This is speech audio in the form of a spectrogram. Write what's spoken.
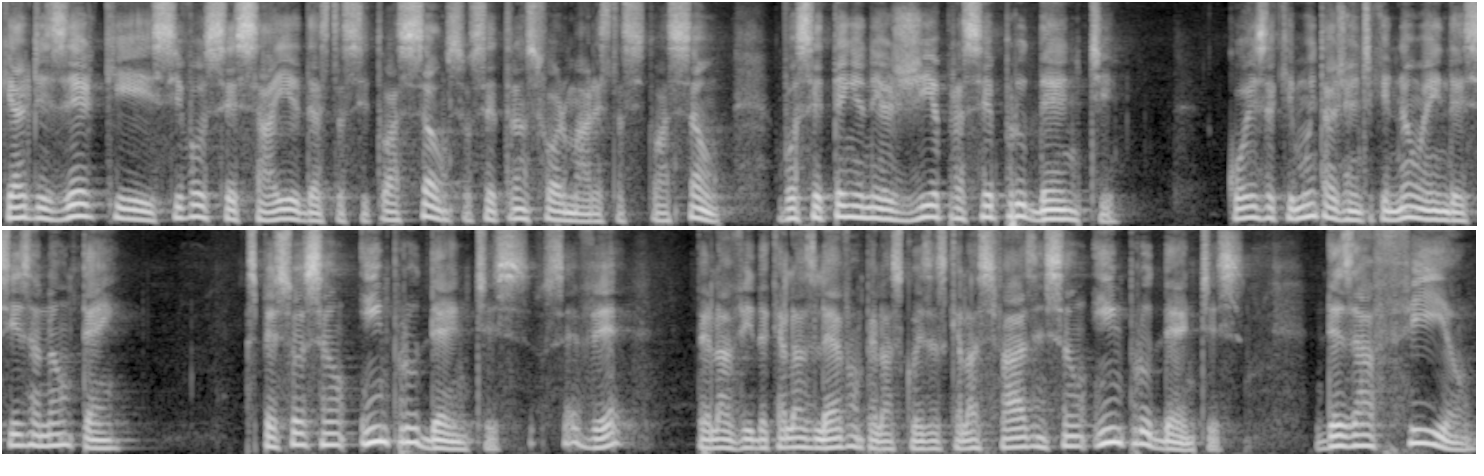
quer dizer que se você sair desta situação, se você transformar esta situação, você tem energia para ser prudente, coisa que muita gente que não é indecisa não tem. As pessoas são imprudentes. Você vê pela vida que elas levam, pelas coisas que elas fazem, são imprudentes. Desafiam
